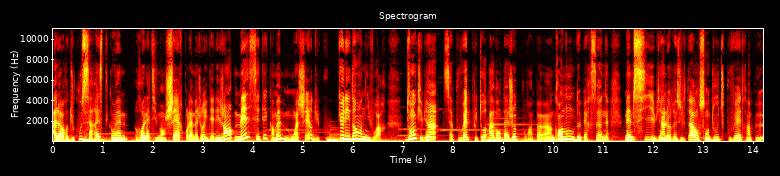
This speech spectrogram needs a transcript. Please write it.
Alors du coup, ça reste quand même relativement cher pour la majorité des gens, mais c'était quand même moins cher du coup que les dents en ivoire. Donc, eh bien, ça pouvait être plutôt avantageux pour un, grand nombre de personnes, même si eh bien, le résultat, on s'en doute, pouvait être un peu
